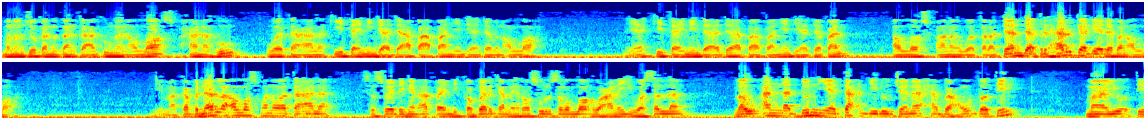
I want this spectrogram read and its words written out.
Menunjukkan tentang keagungan Allah Subhanahu wa taala. Kita ini nggak ada apa-apanya di hadapan Allah. Ya, kita ini tidak ada apa-apanya di hadapan Allah Subhanahu wa taala dan tidak berharga di hadapan Allah. Ya, maka benarlah Allah Subhanahu wa taala sesuai dengan apa yang dikabarkan oleh Rasul sallallahu alaihi wasallam, "Lau anna dunya ta'dilu janaha ba'udatin ma yu'ti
